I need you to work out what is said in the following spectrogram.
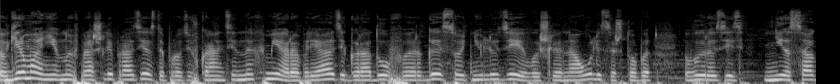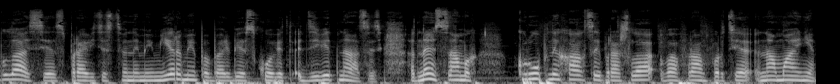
В Германии вновь прошли протесты против карантинных мер. В ряде городов ФРГ сотни людей вышли на улицы, чтобы выразить несогласие с правительственными мерами по борьбе с COVID-19. Одна из самых крупных акций прошла во Франкфурте на Майне.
